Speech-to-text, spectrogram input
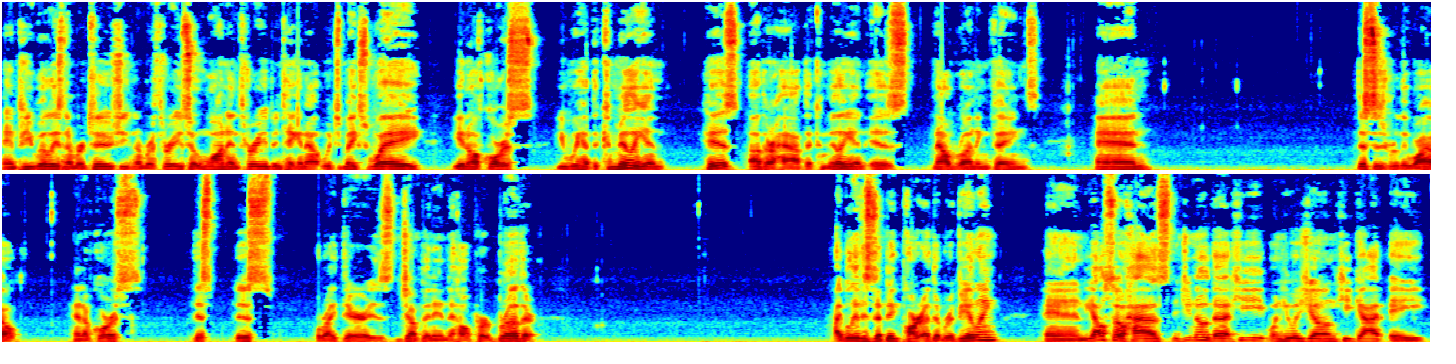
And P. Willie's number two, she's number three. So one and three have been taken out, which makes way. You know, of course, we have the chameleon his other half, the chameleon, is now running things. And this is really wild. And of course, this this right there is jumping in to help her brother. I believe this is a big part of the revealing. And he also has did you know that he when he was young he got a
